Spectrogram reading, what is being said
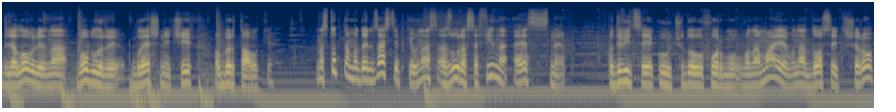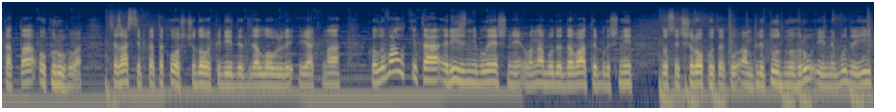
для ловлі на воблери, блешні чи оберталки. Наступна модель застібки у нас Azura Safina S Snap. Подивіться, яку чудову форму вона має. Вона досить широка та округла. Ця застібка також чудово підійде для ловлі як на коливалки та різні блешні. Вона буде давати блешні досить широку таку амплітудну гру і не буде їй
